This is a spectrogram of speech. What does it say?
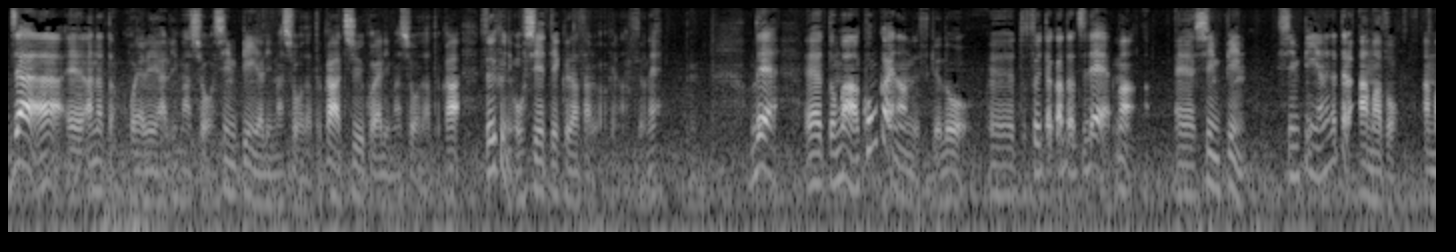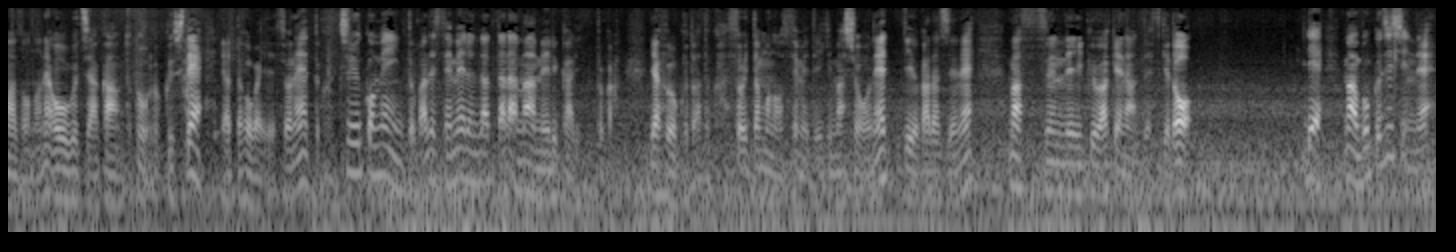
じゃあ、えー、あなたこれやりましょう。新品やりましょうだとか、中古やりましょうだとか、そういうふうに教えてくださるわけなんですよね。うん、で、えっ、ー、と、まあ、今回なんですけど、えっ、と、そういった形で、まあ、え新品、新品やるんだったら Amazon。Amazon のね、大口アカウント登録してやった方がいいですよね。とか、中古メインとかで攻めるんだったら、まあメルカリとか、ヤフオクだとか、そういったものを攻めていきましょうねっていう形でね、まあ進んでいくわけなんですけど、で、まあ僕自身ね、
